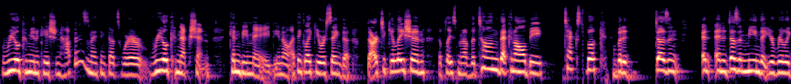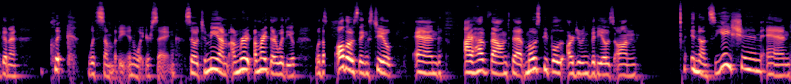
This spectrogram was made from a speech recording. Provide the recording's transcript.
real communication happens. And I think that's where real connection can be made. You know, I think, like you were saying, the, the articulation, the placement of the tongue, that can all be textbook, but it doesn't, and, and it doesn't mean that you're really going to click with somebody in what you're saying. So to me, I'm I'm right I'm right there with you with all those things too. And I have found that most people are doing videos on enunciation and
